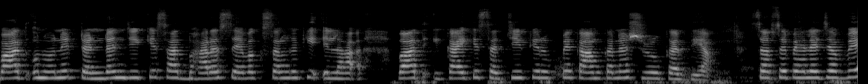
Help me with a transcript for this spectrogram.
बाद उन्होंने टंडन जी के साथ भारत सेवक संघ की इलाहाबाद इकाई के सचिव के रूप में काम करना शुरू कर दिया। सबसे पहले जब वे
